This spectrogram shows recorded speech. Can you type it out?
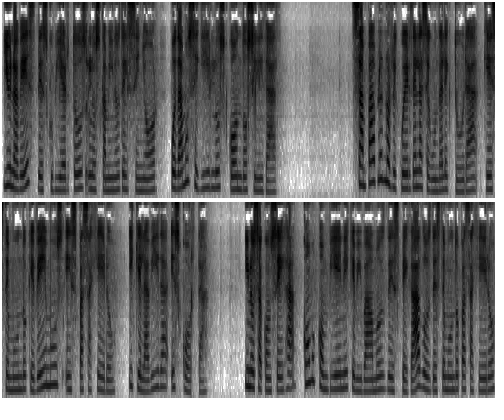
Y una vez descubiertos los caminos del Señor, podamos seguirlos con docilidad. San Pablo nos recuerda en la segunda lectura que este mundo que vemos es pasajero y que la vida es corta, y nos aconseja cómo conviene que vivamos despegados de este mundo pasajero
